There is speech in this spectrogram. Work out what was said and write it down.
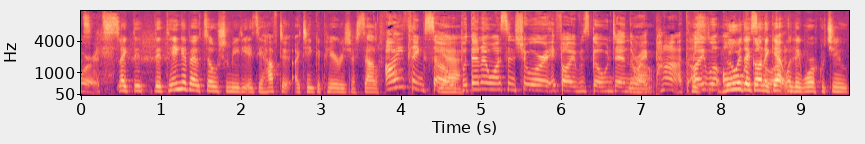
words. Like the, the thing about social media is you have to, I think, appear as yourself. I think so, Yeah. but then I wasn't sure if I was going down the No. right path. I will. who are they going to get when they work with you?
